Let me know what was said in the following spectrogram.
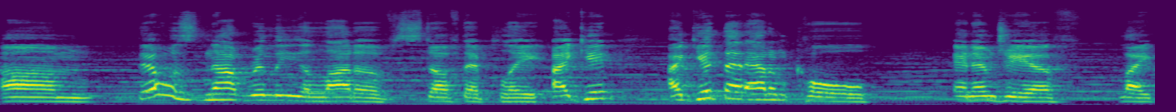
Um, there was not really a lot of stuff that played. I get, I get that Adam Cole and MJF like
